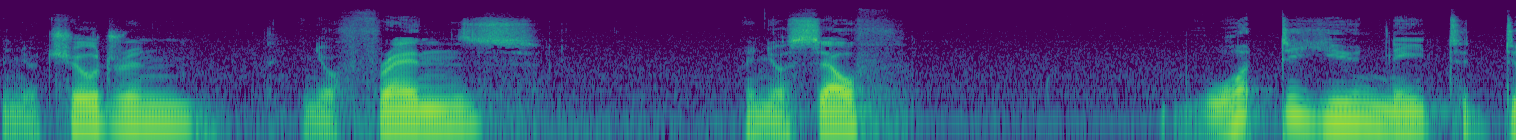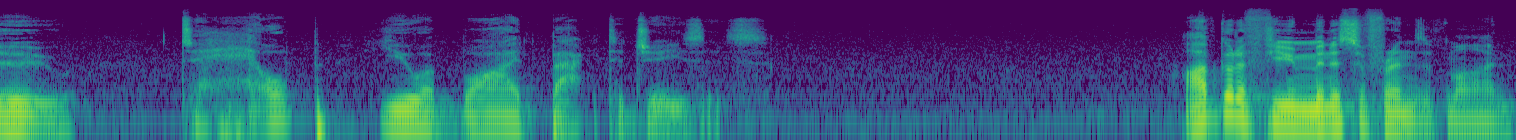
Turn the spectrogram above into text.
in your children, in your friends, in yourself what do you need to do to help you abide back to Jesus? I've got a few minister friends of mine,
